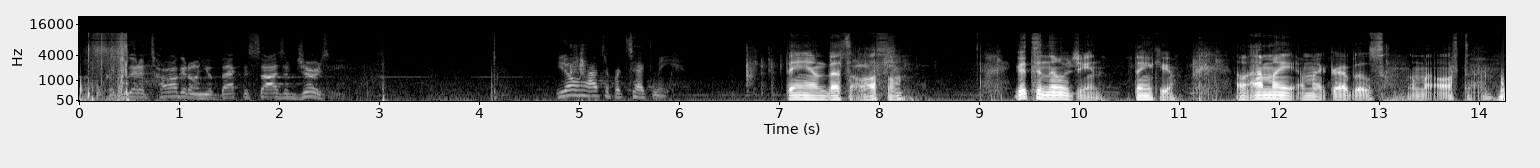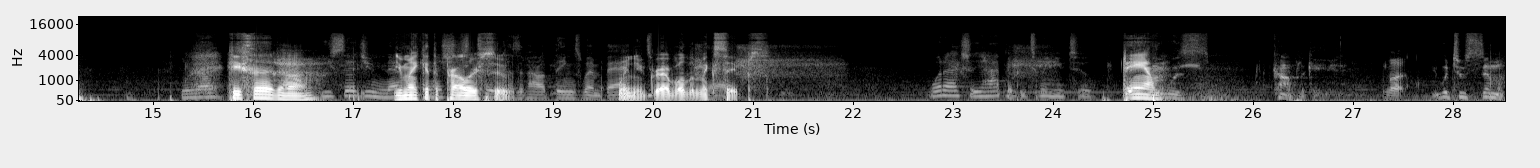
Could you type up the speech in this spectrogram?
Because you got a target on your back the size of Jersey. You don't have to protect me. Damn, that's awesome. Good to know, Gene. Thank you. I might, I might grab those on my off time. You know, He said, uh, you said you, you might get the Prowler this tape suit 'cause of how went bad when you grab all the you and Dad. mixtapes. What actually happened between you two? Damn. It was complicated. What? You were too similar.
